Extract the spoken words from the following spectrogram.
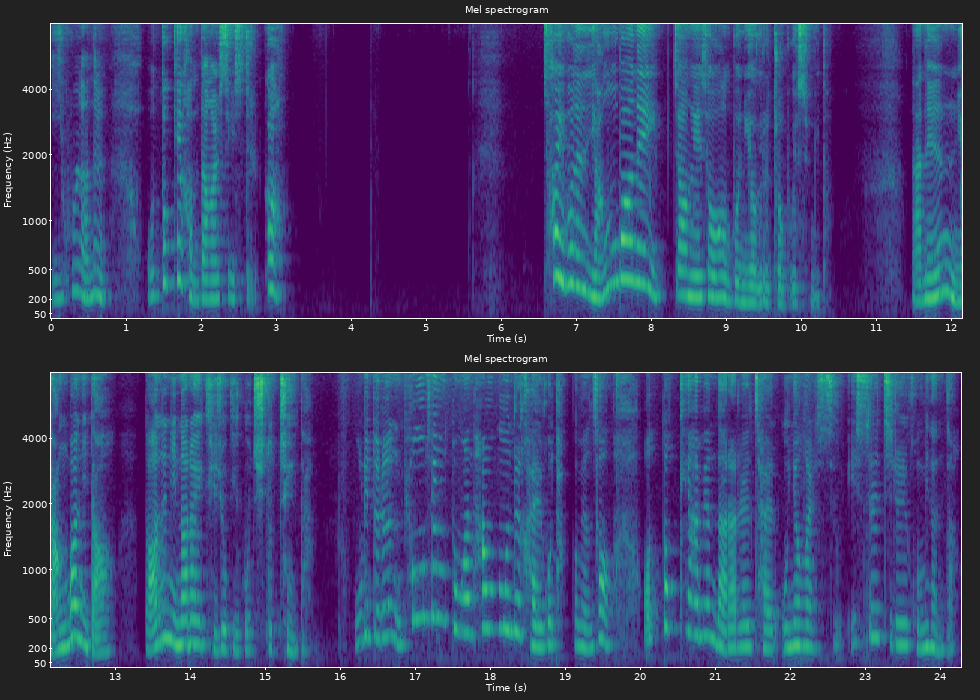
이 혼란을 어떻게 감당할 수 있을까? 자, 이번에는 양반의 입장에서 한번 이야기를 들어보겠습니다. 나는 양반이다. 나는 이 나라의 귀족이고 지도층이다. 우리들은 평생 동안 학문을 갈고 닦으면서 어떻게 하면 나라를 잘 운영할 수 있을지를 고민한다.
